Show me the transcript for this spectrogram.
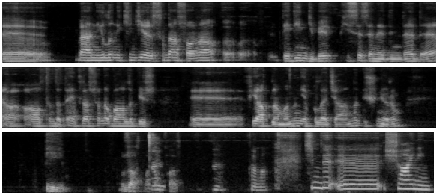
E, ben yılın ikinci yarısından sonra e, dediğim gibi hisse senedinde de altında da enflasyona bağlı bir e, fiyatlamanın yapılacağını düşünüyorum. Diyeyim. Uzatmadan Evet. fazla. Tamam. Şimdi e, Shining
